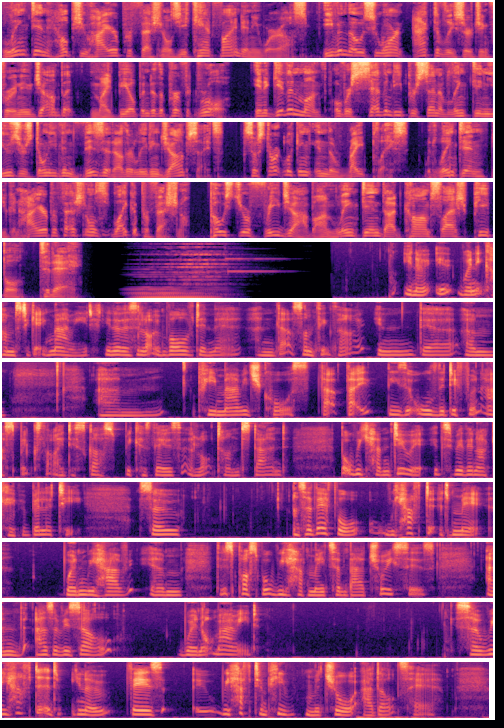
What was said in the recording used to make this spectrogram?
LinkedIn helps you hire professionals you can't find anywhere else, even those who aren't actively searching for a new job but might be open to the perfect role. In a given month, over 70% of LinkedIn users don't even visit other leading job sites. So start looking in the right place. With LinkedIn, you can hire professionals like a professional. Post your free job on linkedin.com slash people today. You know, it, when it comes to getting married, you know, there's a lot involved in there. And that's something that in the um, um, pre-marriage course, that, that these are all the different aspects that I discuss because there's a lot to understand. But we can do it. It's within our capability. So and so, therefore, we have to admit when we have um, that it's possible we have made some bad choices, and as a result, we're not married. So we have to, you know, there's we have to be mature adults here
